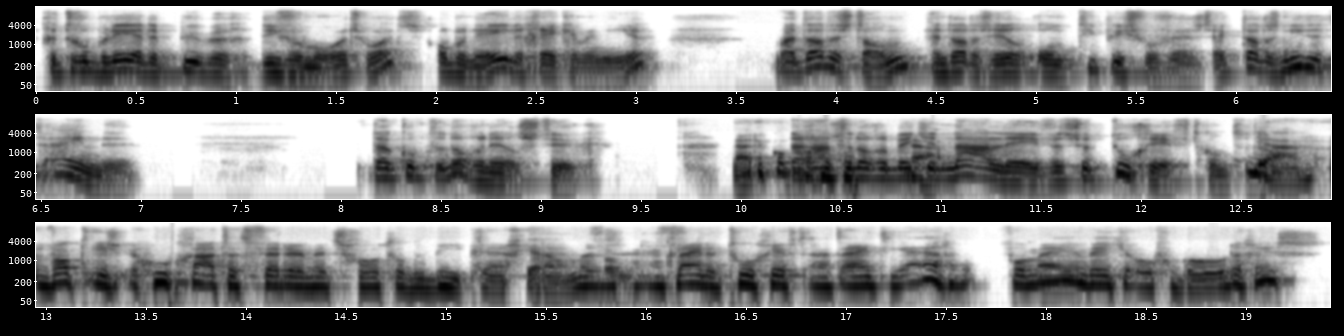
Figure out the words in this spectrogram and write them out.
getroubleerde puber die vermoord wordt. Op een hele gekke manier. Maar dat is dan, en dat is heel ontypisch voor Vezek, dat is niet het einde. Dan komt er nog een heel stuk. Nou, er komt dan gaat er nog een beetje ja. naleven, een soort toegift komt er dan. Ja, wat is, hoe gaat het verder met Schotel de Bie krijg je Ja, dan? van- Een kleine toegift aan het eind die eigenlijk voor mij een beetje overbodig is.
